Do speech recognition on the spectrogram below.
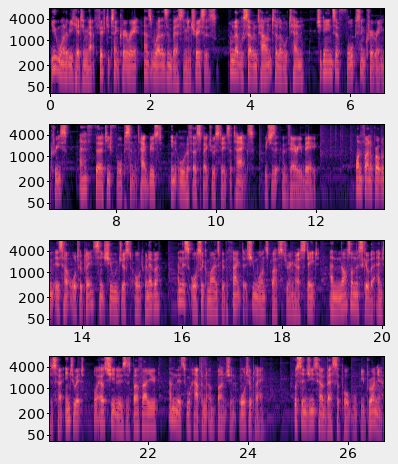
You want to be hitting that 50% crit rate as well as investing in traces. From level 7 talent to level 10, she gains a 4% crit rate increase and a 34% attack boost in all of her spectral states attacks, which is very big. One final problem is her autoplay since she will just ult whenever, and this also combines with the fact that she wants buffs during her state and not on the skill that enters her into it or else she loses buff value and this will happen a bunch in autoplay. For Singis her best support will be Bronya.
